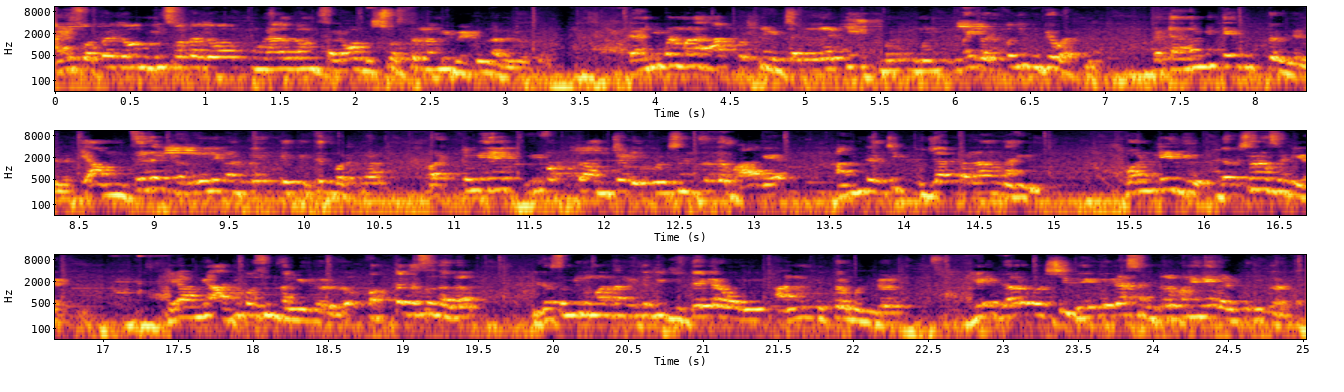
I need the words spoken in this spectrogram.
आणि स्वतः जेव्हा मी स्वतः जेव्हा पुण्याला जाऊन सर्व विश्वस्तांना मी भेटून आलेलो होतो त्यांनी पण मला हा प्रश्न विचारलेला की म्हणजे गणपती कुठे वाटणार? तर त्यांना मी तेच उत्तर दिलेलं की आमचे जे ठरलेले गणपती ते तिथेच बसणार. अष्टविनायक मी फक्त आमच्या डेकोरेशनचा जो भाग आहे आम्ही त्याची पूजा करणार नाही. पण ते दर्शनासाठी आहे. हे आम्ही आधीपासून सांगितलं होतं. फक्त कसं झालं जसं मी तुम्हाला सांगितलं की जितेकरवाडी आनंद मित्र मंडळ हे दरवर्षी वेगवेगळ्या संकल्पनेने गणपती करतात.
